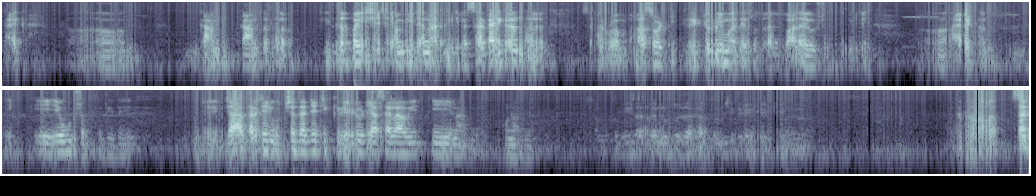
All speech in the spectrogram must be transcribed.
काय काम काम करतं तिथं पैशाची कमी त्यांना म्हणजे सरकारीकरण झालं. सर मला असं वाटतं क्रिएटिव्हिटीमध्ये सुद्धा बाधा येऊ शकते म्हणजे अं, item एक- ये- येऊ शकतं तिथे. म्हणजे ज्या दर्जाची उच्च दर्जाची क्रिएटिव्हिटी असायला हवी ती येणार नाही, होणार नाही. सर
